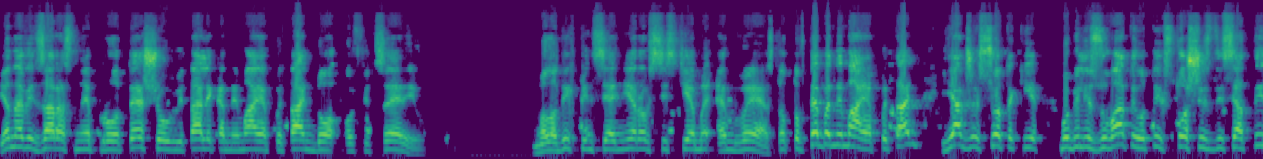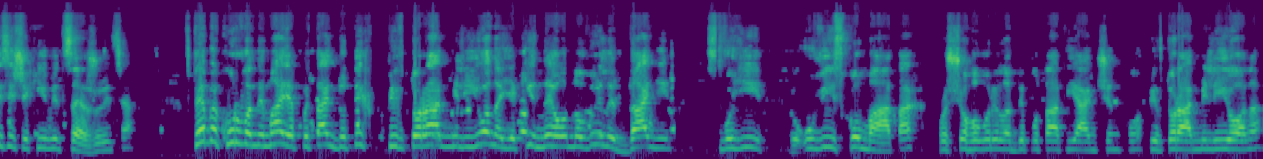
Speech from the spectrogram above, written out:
Я навіть зараз не про те, що у Віталіка немає питань до офіцерів, молодих пенсіонерів системи МВС. Тобто, в тебе немає питань, як же все-таки мобілізувати отих 160 тисяч, які відсежуються. В тебе курва немає питань до тих півтора мільйона, які не оновили дані свої у військоматах, про що говорила депутат Янченко, півтора мільйона.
